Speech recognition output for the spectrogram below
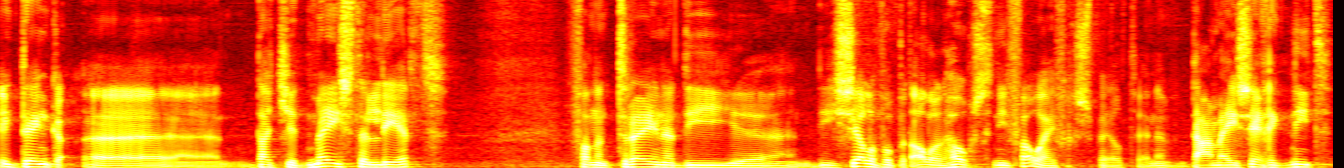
ik denk eh, dat je het meeste leert van een trainer die, eh, die zelf op het allerhoogste niveau heeft gespeeld. En eh, daarmee zeg ik niet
